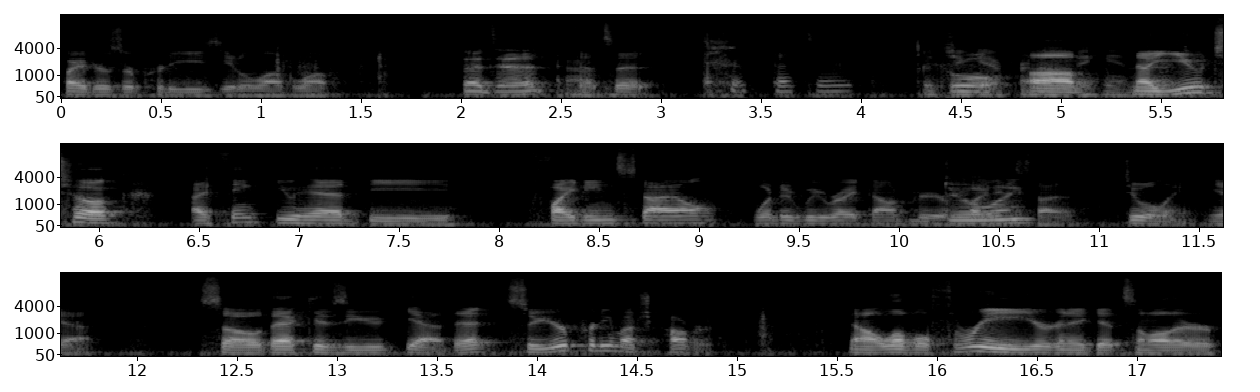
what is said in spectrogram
Fighters are pretty easy to level up. That's it. That's it. That's it. Cool. you get for Um, now you took, I think you had the fighting style. What did we write down for your Dueling? fighting style? Dueling, yeah. So that gives you, yeah, that. So you're pretty much covered. Now, level three, you're going to get some other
